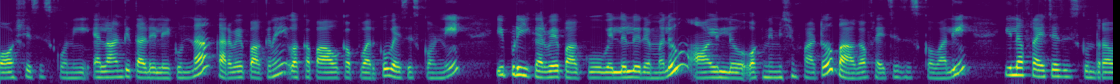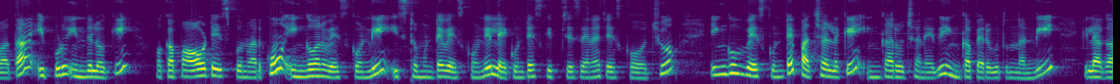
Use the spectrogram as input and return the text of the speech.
వాష్ చేసేసుకొని ఎలాంటి తడి లేకుండా కరివేపాకుని ఒక పావు కప్ వరకు వేసేసుకోండి. ఇప్పుడు ఈ కరివేపాకు వెల్లుల్లి రెమ్మలు ఆయిల్లో ఒక నిమిషం పాటు బాగా ఫ్రై చేసేసుకోవాలి. ఇలా ఫ్రై చేసేసుకున్న తర్వాత ఇప్పుడు ఇందులోకి ఒక పావు టీ స్పూన్ వరకు ఇంగువను వేసుకోండి. ఇష్టం ఉంటే వేసుకోండి. లేకుంటే స్కిప్ చేసైనా చేసుకోవచ్చు. ఇంగువ వేసుకుంటే పచ్చళ్ళకి ఇంకా రుచి అనేది ఇంకా పెరుగుతుందండి. ఇలాగా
